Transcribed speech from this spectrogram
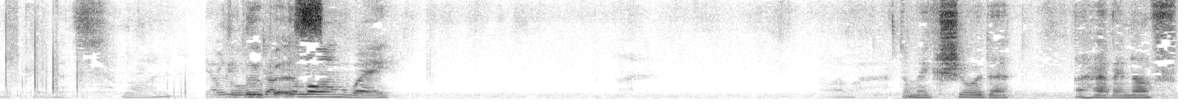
Okay, that's one. Yeah, Where we the do loop that the is. long way. To make sure that I have enough.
